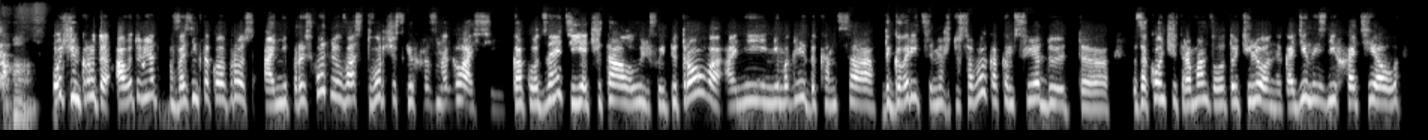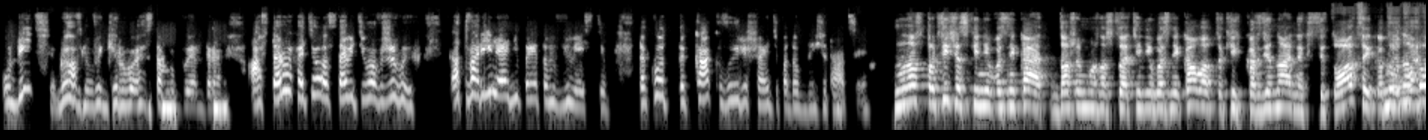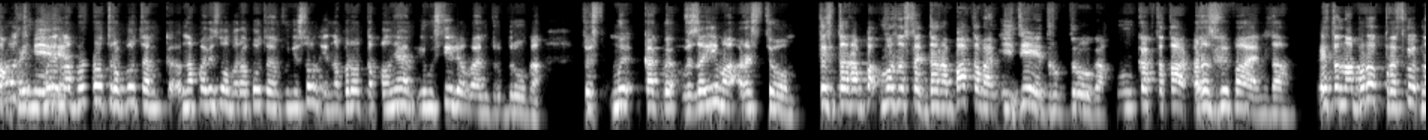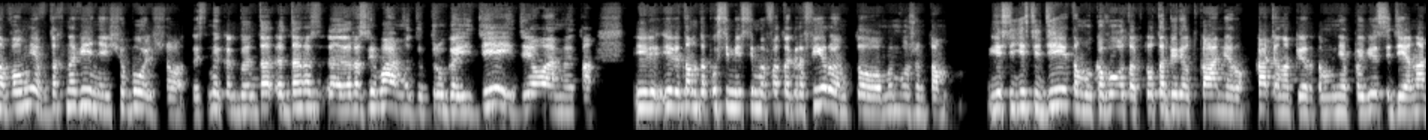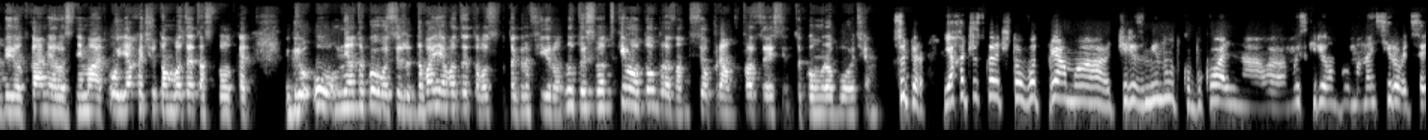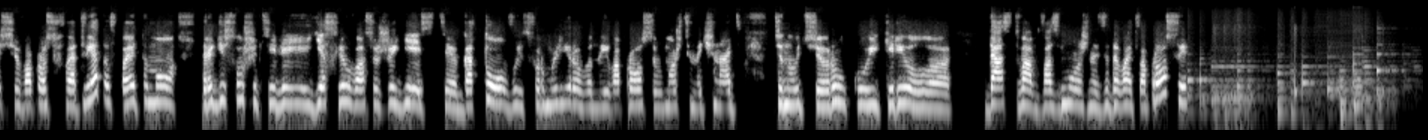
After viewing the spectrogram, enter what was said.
Очень круто. А вот у меня возник такой вопрос. А не происходит ли у вас творческих разногласий? Как вот, знаете, я читала Ульфа и Петрова, они не могли до конца договориться между собой, как им следует э, закончить роман «Золотой теленок». Один из них хотел убить главного героя Стаба Бендера, а второй хотел оставить его в живых. Отворили они при этом вместе. Так вот, как вы решаете подобные ситуации? Но у нас практически не возникает, даже можно сказать, и не возникало таких кардинальных ситуаций, как мы вот наоборот, в этом примере. Мы наоборот работаем, на повезло, мы работаем в унисон и наоборот дополняем и усиливаем друг друга. То есть мы как бы взаимо растем. То есть, дораб- можно сказать, дорабатываем идеи друг друга. Ну, как-то так. Развиваем, да. Это, наоборот, происходит на волне вдохновения еще большего. То есть мы как бы э, развиваем друг друга идеи, делаем это. Или, или там, допустим, если мы фотографируем, то мы можем там если есть идеи там у кого-то, кто-то берет камеру, Катя, например, там у меня появилась идея, она берет камеру, снимает, о, я хочу там вот это сфоткать. Я говорю, о, у меня такой вот лежит, давай я вот это вот сфотографирую. Ну, то есть вот таким вот образом все прям в процессе, в таком рабочем. Супер. Я хочу сказать, что вот прямо через минутку буквально а, мы с Кириллом будем анонсировать сессию вопросов и ответов, поэтому, дорогие слушатели, если у вас уже есть готовые сформулированные вопросы, вы можете начинать тянуть руку, и Кирилл даст вам возможность задавать вопросы.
